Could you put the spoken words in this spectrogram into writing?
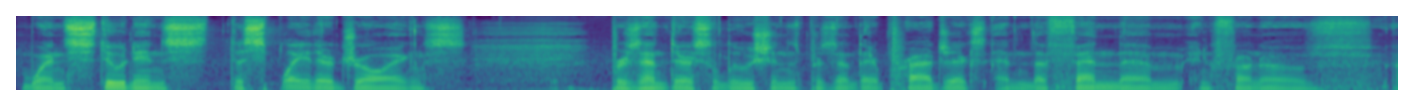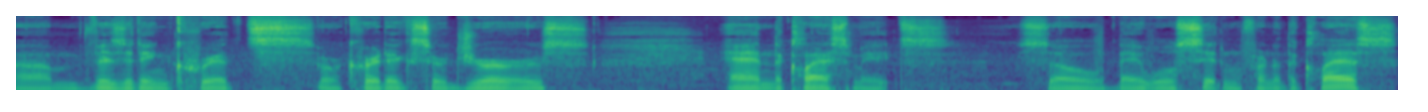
when students display their drawings, present their solutions, present their projects, and defend them in front of um, visiting crits or critics or jurors and the classmates. So they will sit in front of the class,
